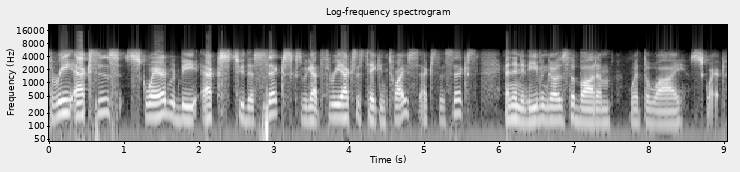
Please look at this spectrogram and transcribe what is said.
3x's squared would be x to the 6 because we got 3 x's taken twice, x to the 6. And then it even goes to the bottom with the y squared.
